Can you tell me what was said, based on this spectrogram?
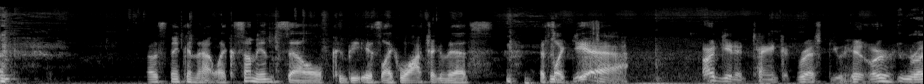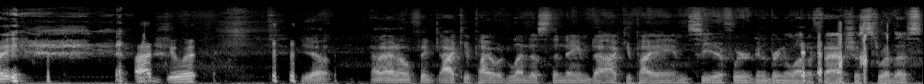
I was thinking that like some incel could be is like watching this. It's like, yeah, I'd get a tank and rescue Hitler. Right? I'd do it. yeah. I don't think Occupy would lend us the name to Occupy AMC if we were going to bring a lot of fascists with us.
